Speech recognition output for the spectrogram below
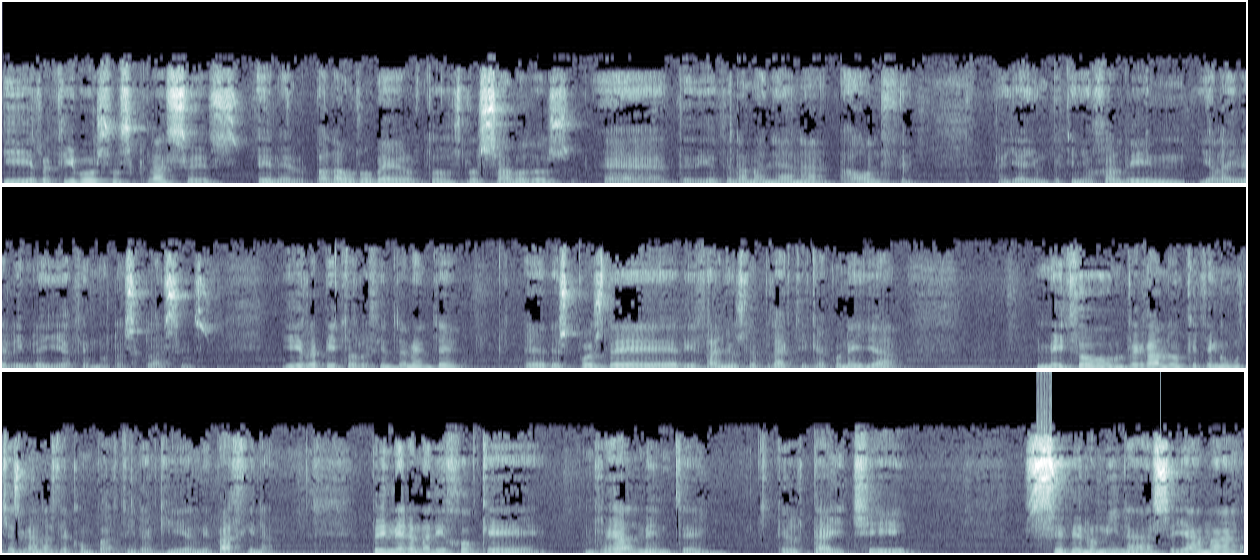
y recibo sus clases en el Palau Robert todos los sábados eh, de 10 de la mañana a 11. Allí hay un pequeño jardín y al aire libre y hacemos las clases. Y repito, recientemente, eh, después de 10 años de práctica con ella, me hizo un regalo que tengo muchas ganas de compartir aquí en mi página. Primero me dijo que realmente el tai chi se denomina, se llama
